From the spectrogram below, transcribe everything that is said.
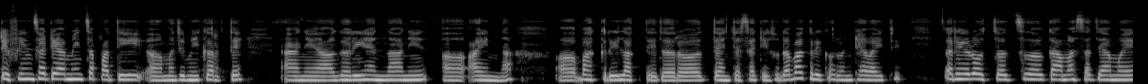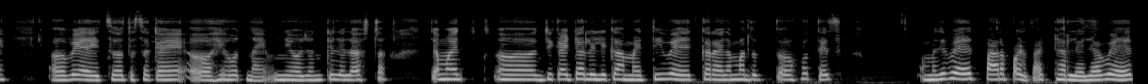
टिफिनसाठी आम्ही चपाती म्हणजे मी करते आणि घरी ह्यांना आणि आईंना भाकरी लागते. तर त्यांच्यासाठी सुद्धा भाकरी करून ठेवायची. तर हे रोजचंच काम असतं. त्यामुळे वेळेचं तसं काय हे होत नाही. नियोजन केलेलं असतं. त्यामुळे जी काही ठरलेली कामं आहेत ती वेळेत करायला मदत होतेच. म्हणजे वेळेत पार पडतात ठरलेल्या वेळेत.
